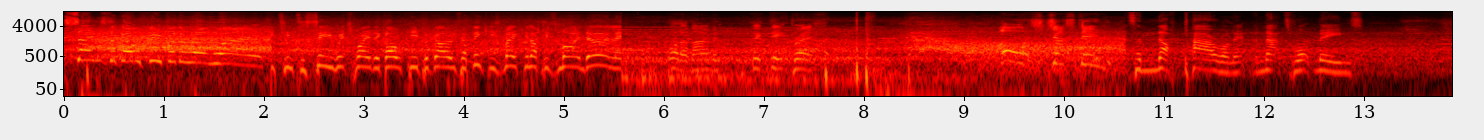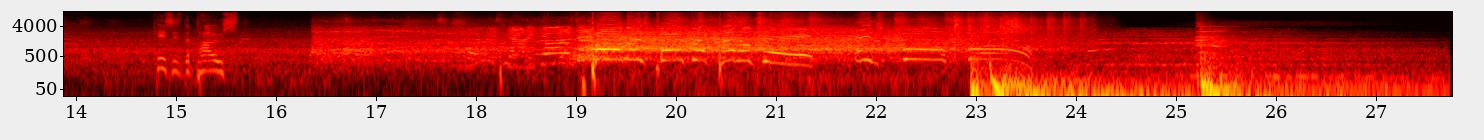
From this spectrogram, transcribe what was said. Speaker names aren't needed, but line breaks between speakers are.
Sends the goalkeeper the wrong way.
Waiting to see which way the goalkeeper goes. I think he's making up his mind early.
What a moment. Big deep breath. Oh, it's just in.
That's enough power on it, and that's what means. Kisses the post.
Down he goes. Palmer's perfect penalty. It's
